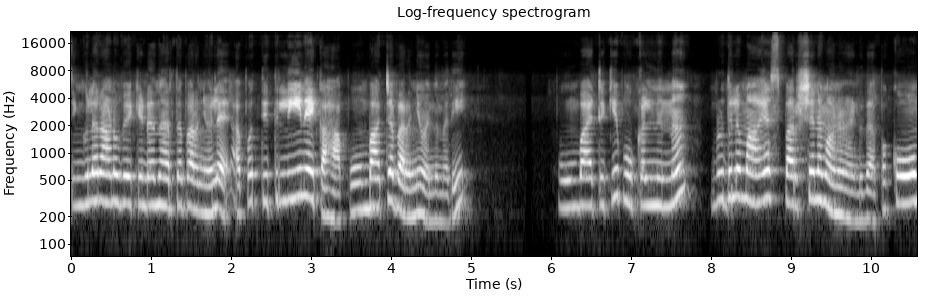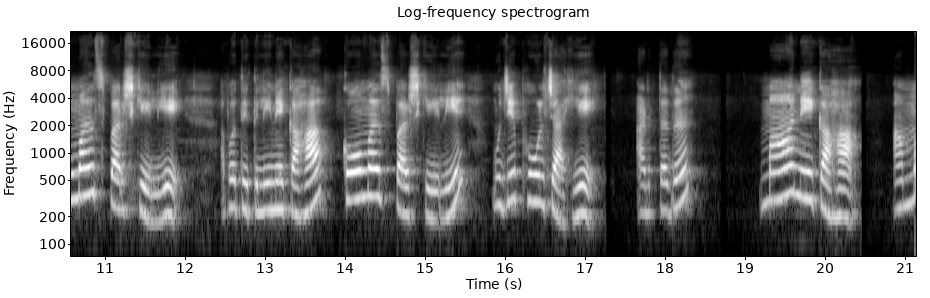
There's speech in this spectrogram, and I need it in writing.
സിംഗുലർ ആണ് ഉപയോഗിക്കേണ്ടത് നേരത്തെ പറഞ്ഞു അല്ലേ? അപ്പോൾ തിത്ലീനെ കഹ പൂമ്പാറ്റ പറഞ്ഞു എന്ന് മതി. പൂമ്പാറ്റയ്ക്ക് പൂക്കളിൽ നിന്ന് മൃദുലമായ സ്പർശനമാണ് വേണ്ടത്. അപ്പോൾ കോമൽ സ്പർശ് കേലിയെ അപ്പോൾ തിത്ലീനെ കഹ കോമൽ സ്പർശ് കേലിയെ മുജെ ഫൂൾ ചാഹിയേ. അടുത്തത് മാ നെ കഹ അമ്മ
